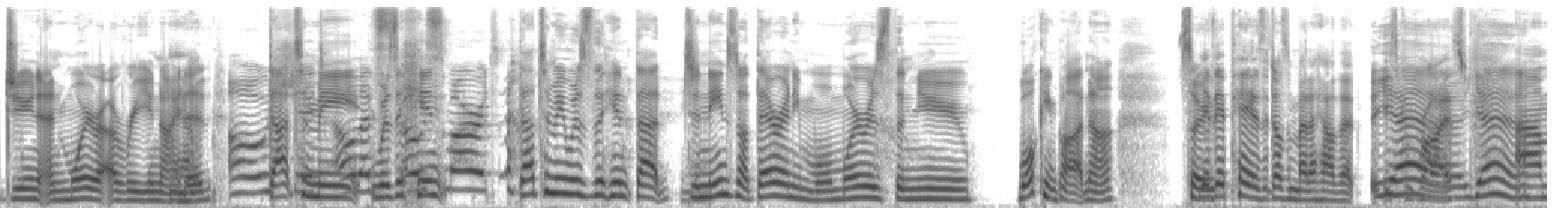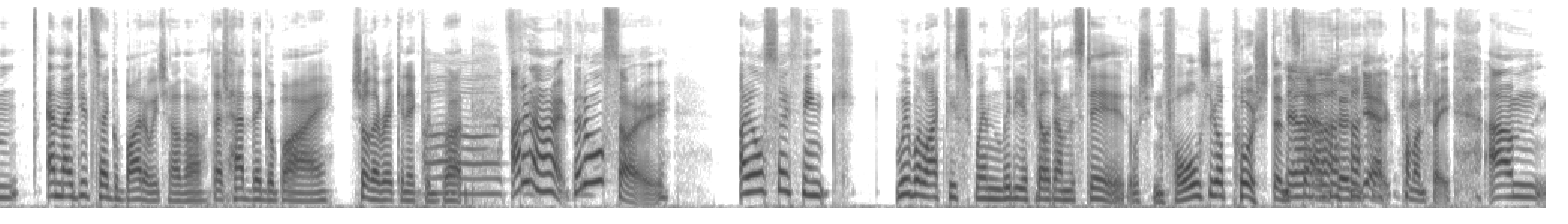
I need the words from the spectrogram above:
June and Moira are reunited. Oh, that to shit. me Oh, that's was a so hint. smart. That to me was the hint that Janine's not there anymore. Moira's the new walking partner. So yeah, they're pairs. It doesn't matter how that is Yeah, comprised. yeah. Um, and they did say goodbye to each other. They've had their goodbye. Sure, they reconnected, but Oh, I don't know. But also, I also think we were like this when Lydia fell down the stairs. Or she didn't fall. She got pushed and stabbed. and yeah, come on, Fee. Um,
